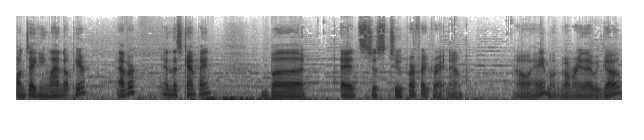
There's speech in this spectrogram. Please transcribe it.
on taking land up here ever in this campaign, but it's just too perfect right now. Oh, hey, Montgomery, there we go.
